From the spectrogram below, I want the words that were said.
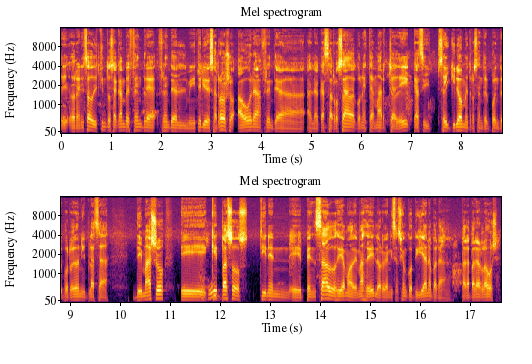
eh, organizado distintos acampes frente, frente al Ministerio de Desarrollo, ahora frente a, la Casa Rosada, con esta marcha de casi 6 kilómetros entre el Puente Porredón y Plaza de Mayo. Eh, ¿Qué pasos tienen eh, pensados, digamos, además de la organización cotidiana para, para parar la olla?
